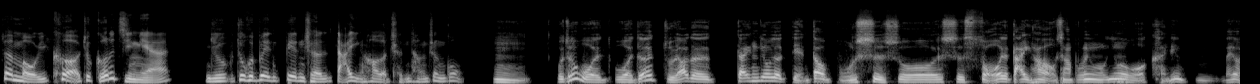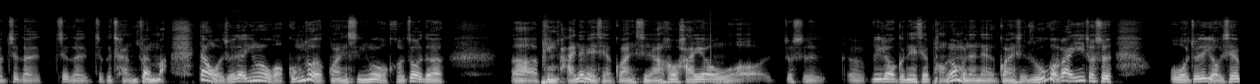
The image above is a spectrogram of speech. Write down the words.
在某一刻就隔了几年，你就就会变变成打引号的呈堂证供。嗯，我觉得我我的主要的担忧的点倒不是说是所谓的打引号偶像，不因为因为我肯定没有这个这个这个成分嘛。但我觉得因为我工作的关系，因为我合作的。呃，品牌的那些关系，然后还有我就是呃 vlog 那些朋友们的那个关系。如果万一就是我觉得有些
